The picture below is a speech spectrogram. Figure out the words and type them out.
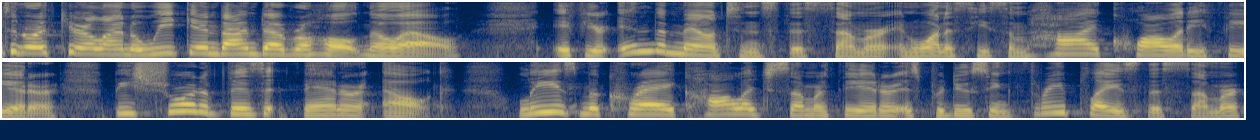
to North Carolina Weekend. I'm Deborah Holt Noel. If you're in the mountains this summer and want to see some high quality theater, be sure to visit Banner Elk. Lees McRae College Summer Theater is producing three plays this summer,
